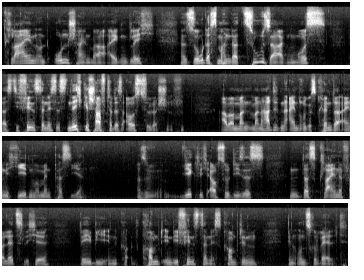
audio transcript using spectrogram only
klein und unscheinbar eigentlich, so dass man dazu sagen muss, dass die Finsternis es nicht geschafft hat, es auszulöschen. Aber man, man hatte den Eindruck, es könnte eigentlich jeden Moment passieren. Also wirklich auch so dieses, das kleine verletzliche Baby in, kommt in die Finsternis, kommt in, in unsere Welt.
